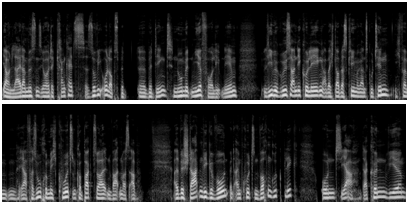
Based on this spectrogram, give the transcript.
Ja, und leider müssen Sie heute krankheits- sowie urlaubsbedingt nur mit mir vorlieb nehmen. Liebe Grüße an die Kollegen, aber ich glaube, das kriegen wir ganz gut hin. Ich ja, versuche mich kurz und kompakt zu halten, warten es ab. Also wir starten wie gewohnt mit einem kurzen Wochenrückblick und ja, da können wir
